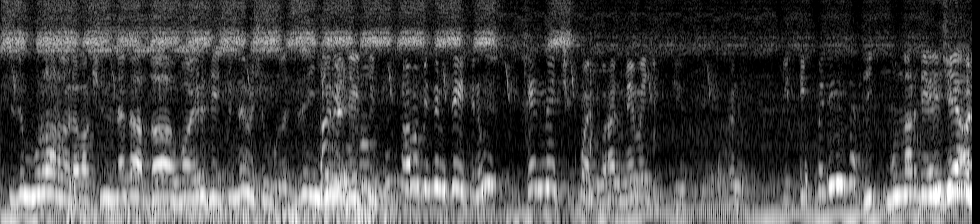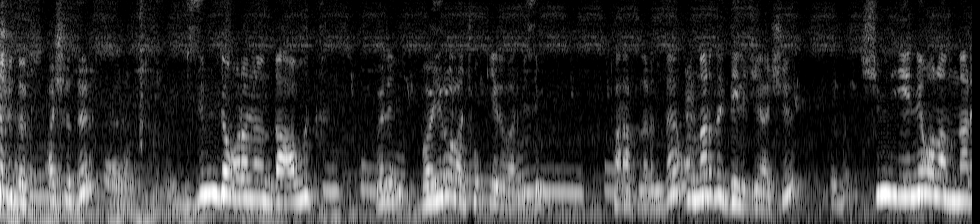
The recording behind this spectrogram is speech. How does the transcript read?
sizin buralarda öyle bak şimdi ne kadar dağ bayırı zeytin değil mi şimdi burada? Sizin incir ve Tabii, zeytin. Ama bizim zeytinimiz kendinden çıkma gibi. Hani memecik diyorsun. yani. Hani dikme değil de. Dik- Bunlar deliciye aşıdır. Aşıdır. Bizim de oranın dağlık böyle bayır olan çok yeri var bizim taraflarında. Onlar da deliciye aşı. Şimdi yeni olanlar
